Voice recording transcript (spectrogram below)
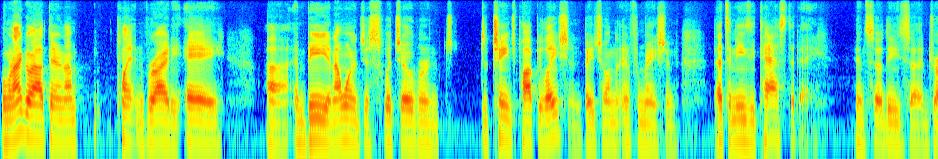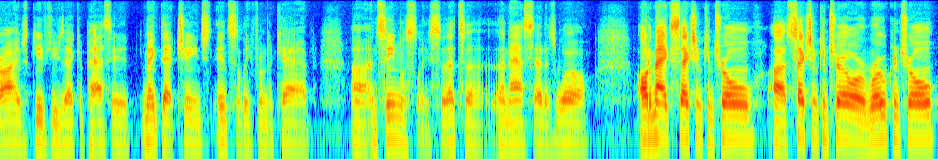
but when I go out there and I'm planting variety A uh, and B and I want to just switch over and to change population based on the information, that's an easy task today. And so these uh, drives gives you that capacity to make that change instantly from the cab uh, and seamlessly. So that's a, an asset as well. Automatic section control, uh, section control or row control.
